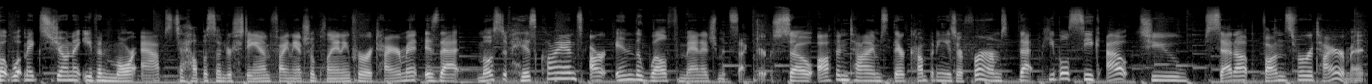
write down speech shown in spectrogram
But what makes Jonah even more apt to help us understand financial planning for retirement is that most of his clients are in the wealth management sector. So oftentimes they're companies or firms that people seek out to set up funds for retirement.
